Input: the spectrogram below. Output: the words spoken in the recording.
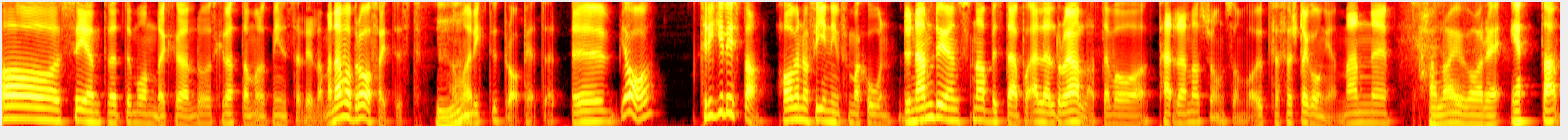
Åh, sent vet du, måndag kväll, då skrattar man åt minsta lilla. Men den var bra faktiskt. Den var Mm. riktigt bra Peter. Eh, ja, triggerlistan. Har vi någon fin information? Du nämnde ju en snabbis där på LL Royal att det var Per Lennartsson som var upp för första gången. Men eh, Han har ju varit etta,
